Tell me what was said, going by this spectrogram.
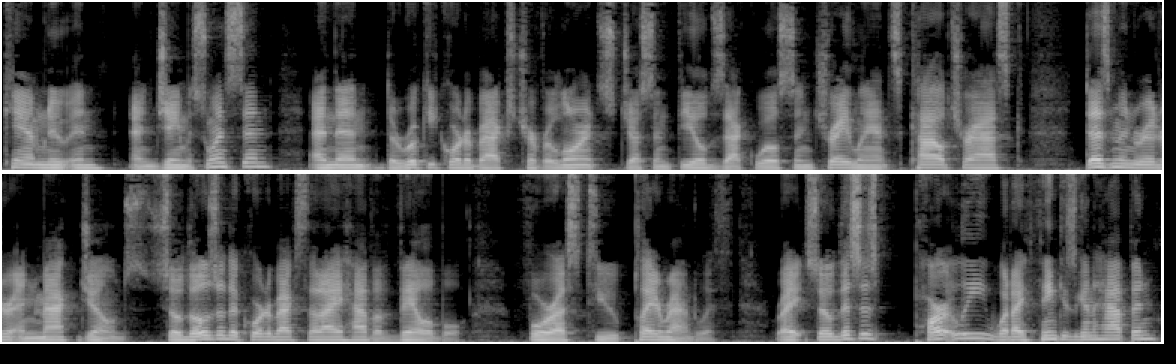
Cam Newton, and Jameis Winston, and then the rookie quarterbacks Trevor Lawrence, Justin Fields, Zach Wilson, Trey Lance, Kyle Trask, Desmond Ridder, and Mac Jones. So those are the quarterbacks that I have available for us to play around with, right? So this is partly what I think is going to happen,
